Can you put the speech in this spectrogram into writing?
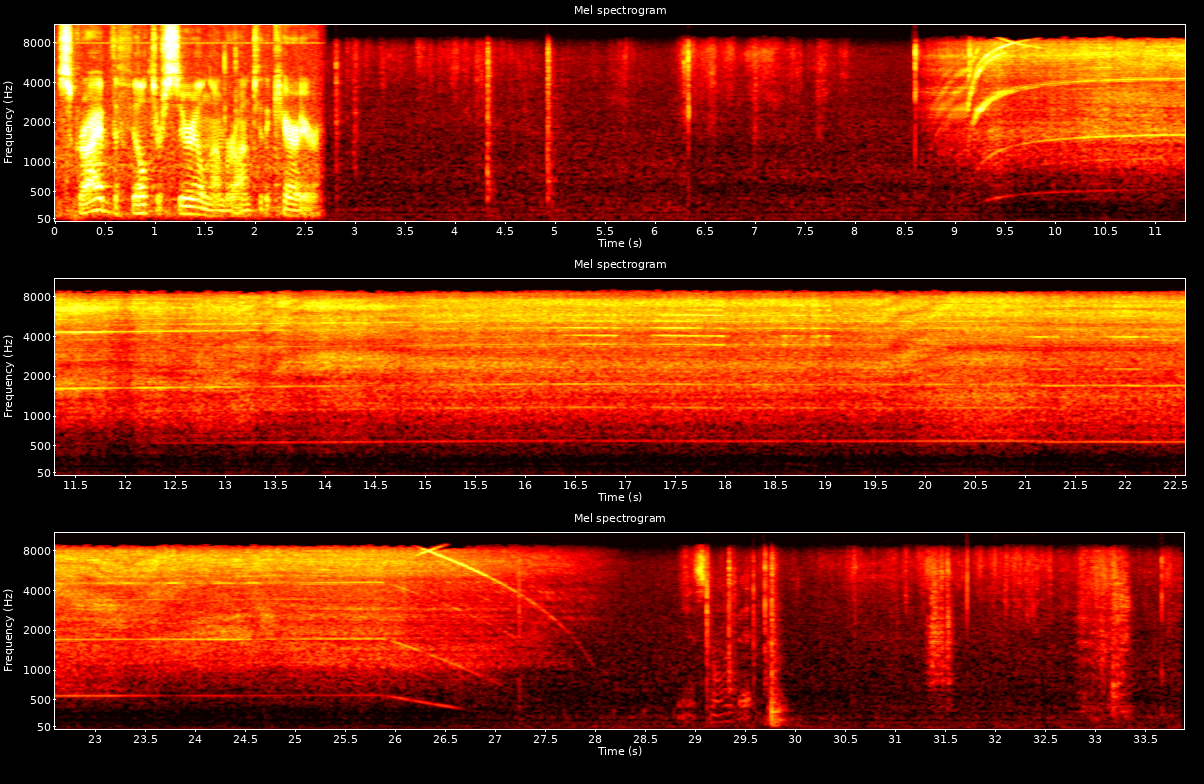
Scribe the filter serial number onto the carrier.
